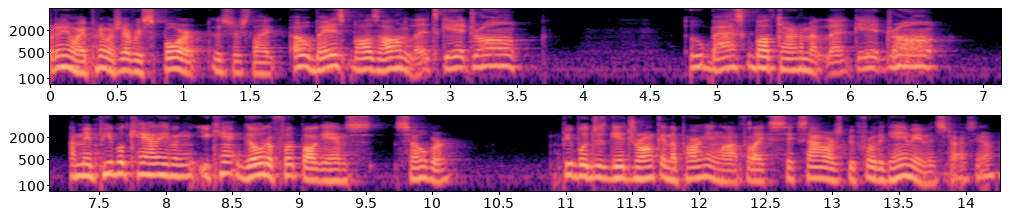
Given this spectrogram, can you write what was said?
But anyway, pretty much every sport is just like, oh, baseball's on, let's get drunk. Oh, basketball tournament, let's get drunk. I mean, people can't even, you can't go to football games sober. People just get drunk in the parking lot for like six hours before the game even starts, you know?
